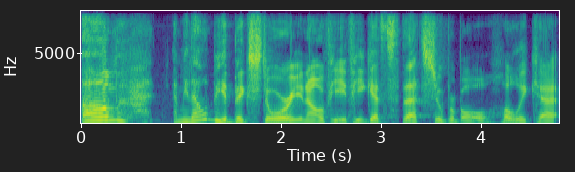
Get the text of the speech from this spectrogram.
Um, I mean that would be a big story, you know. If he if he gets to that Super Bowl, holy cat,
